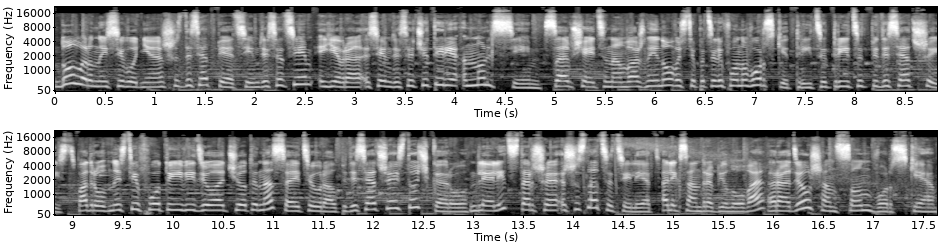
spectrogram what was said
Доллар на сегодня 65.77, евро 74.07. Сообщайте нам важные новости по телефону Ворске 30 30 56. Подробности, фото и видео отчеты на сайте урал56.ру. Для лиц старше 16 лет. Александра Белова, радио «Шансон Ворске».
